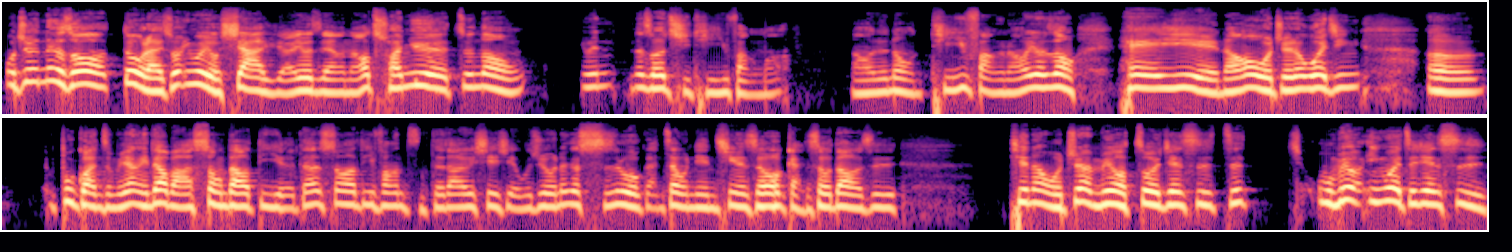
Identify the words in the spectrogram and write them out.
我觉得那个时候对我来说，因为有下雨啊，又这样，然后穿越就那种，因为那时候起提防嘛。然后就那种提防，然后又这种黑夜，然后我觉得我已经呃不管怎么样，一定要把它送到地了。但是送到地方只得到一个谢谢，我觉得我那个失落感，在我年轻的时候感受到的是，天哪！我居然没有做一件事，这我没有因为这件事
